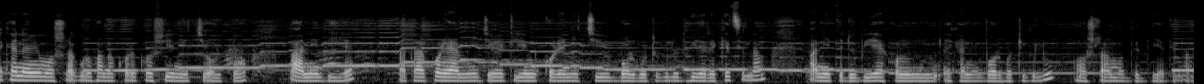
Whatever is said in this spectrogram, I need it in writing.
এখানে আমি মশলাগুলো ভালো করে কষিয়ে নিচ্ছি অল্প পানি দিয়ে। আর তারপরে আমি যে ক্লিন করে নিচ্ছি বরবটিগুলো ধুয়ে রেখেছিলাম, পানিতে ডুবিয়ে এখন এখানে বরবটিগুলো মশলার মধ্যে দিয়ে দিলাম।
